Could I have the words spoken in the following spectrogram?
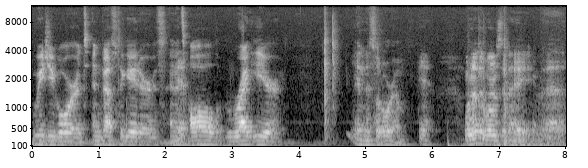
Ouija boards, investigators, and it's all right here in this little room. Yeah. One of the ones that I, uh,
